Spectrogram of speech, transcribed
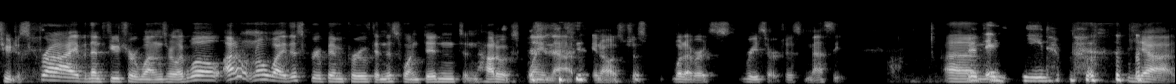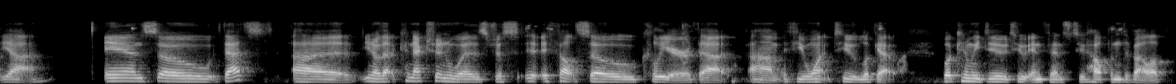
to describe and then future ones are like well i don't know why this group improved and this one didn't and how to explain that you know it's just whatever it's research is messy um, indeed yeah yeah and so that's uh, you know that connection was just it, it felt so clear that um, if you want to look at what can we do to infants to help them develop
